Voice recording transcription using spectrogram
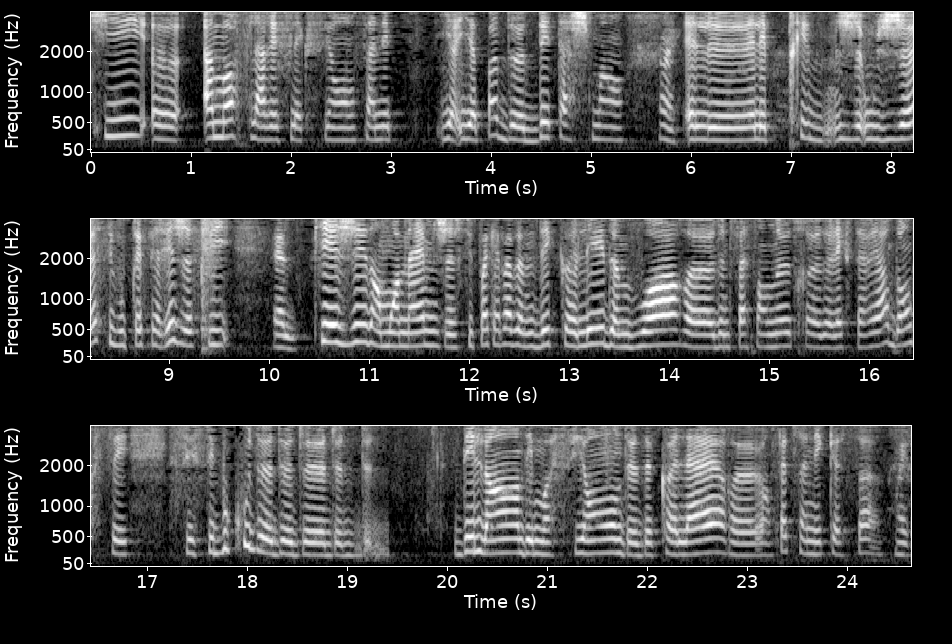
qui euh, amorce la réflexion. Ça n'est, il n'y a, pas de détachement. Ouais. Elle, elle est pris, je- ou je, si vous préférez, je suis Elle. piégée dans moi-même. Je suis pas capable de me décoller, de me voir euh, d'une façon neutre euh, de l'extérieur. Donc, c'est, beaucoup de, d'élan, d'émotion, de, de colère. Euh, en fait, ce n'est que ça. Oui.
